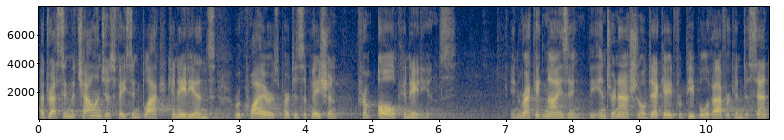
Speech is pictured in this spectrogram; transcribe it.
addressing the challenges facing Black Canadians requires participation from all Canadians. In recognizing the International Decade for People of African Descent,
